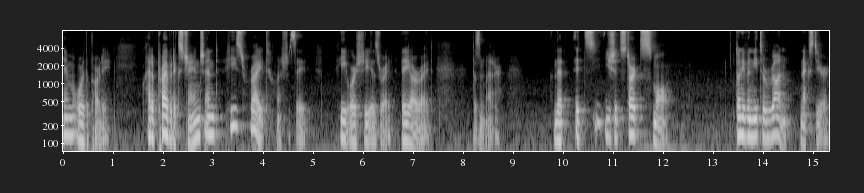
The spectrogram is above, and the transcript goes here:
him or the party, had a private exchange, and he's right. I should say, he or she is right. They are right. Doesn't matter. That it's you should start small. Don't even need to run next year.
